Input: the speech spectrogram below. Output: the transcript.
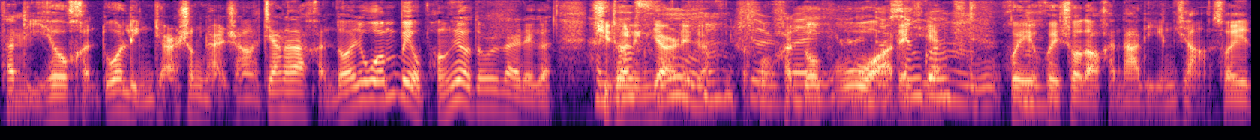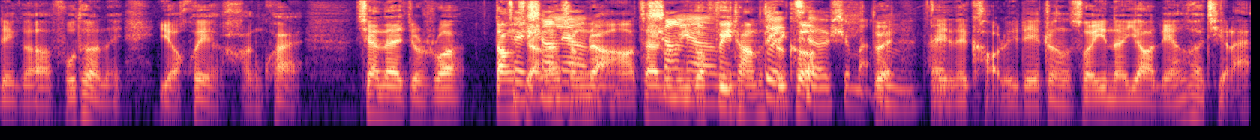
它底下有很多零件生产商，加拿大很多，我们有朋友都是在这个汽车零件这个很多服务就是很多服务啊这些会会受到很大的影响，所以这个福特呢也会很快。现在就是说当选了省长，在这么一个非常的时刻对他也得考虑这些政策，所以呢要联合起来，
